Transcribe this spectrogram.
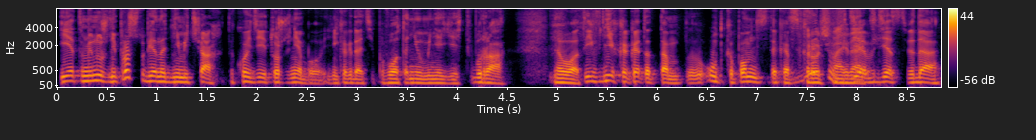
и это мне нужно не просто, чтобы я над ними чах. Такой идеи тоже не было никогда. Типа, вот они у меня есть, ура. Вот. И в них как этот там утка, помните, такая... Скротч в, де- в детстве, да.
